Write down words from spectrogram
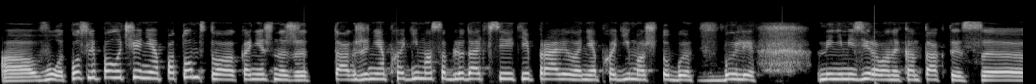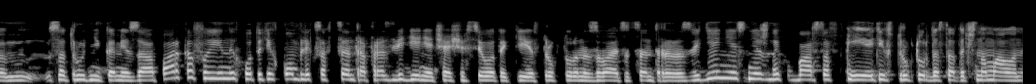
А, вот. После получения потомства, конечно же, также необходимо соблюдать все эти правила, необходимо, чтобы были минимизированы контакты с э, сотрудниками зоопарков и иных вот этих комплексов, центров разведения. Чаще всего такие структуры называются центры разведения снежных барсов, и этих структур достаточно мало.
